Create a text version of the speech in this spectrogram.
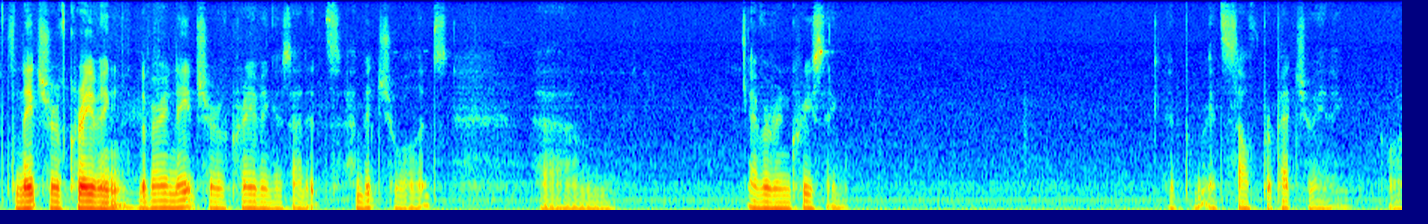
It's the nature of craving. The very nature of craving is that it's habitual, it's um, ever increasing. It, it's self-perpetuating or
